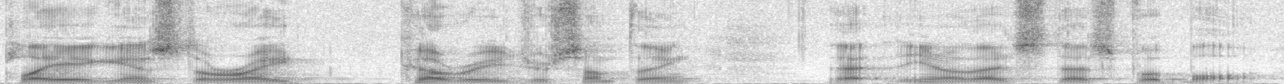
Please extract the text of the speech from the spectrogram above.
play against the right coverage or something. That you know, that's that's football.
